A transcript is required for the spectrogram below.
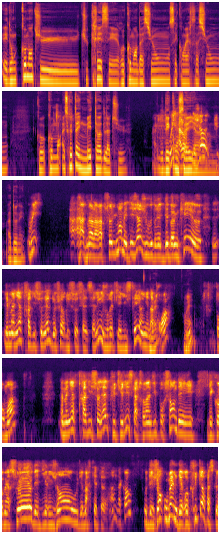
Et donc, comment tu, tu crées ces recommandations, ces conversations? Comment, Est-ce que tu as une méthode là-dessus? Ou des conseils à, donner? Oui, ah, ah alors absolument, mais déjà, je voudrais débunker euh, les manières traditionnelles de faire du social selling. Je voudrais te les lister. Hein. il y en a trois pour moi la manière traditionnelle qu'utilisent 90% des, commerciaux, des dirigeants ou des marketeurs, hein, d'accord? Ou des gens, ou même des recruteurs, parce que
